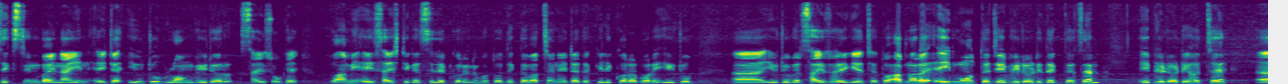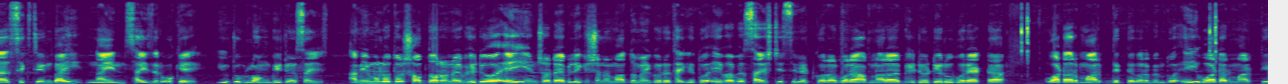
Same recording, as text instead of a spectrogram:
সিক্সটিন বাই নাইন এইটা ইউটিউব লং ভিডিওর সাইজ ওকে তো আমি এই সাইজটিকে সিলেক্ট করে নেব। তো দেখতে পাচ্ছেন, এটাতে ক্লিক করার পরে ইউটিউব ইউটিউবের সাইজ হয়ে গিয়েছে। তো আপনারা এই মুহূর্তে যে ভিডিওটি দেখতেছেন, এই ভিডিওটি হচ্ছে সিক্সটিন বাই নাইন সাইজের okay YouTube long video size আমি মূলত সব ধরনের ভিডিও এই ইনশট অ্যাপ্লিকেশনের মাধ্যমে করে থাকি। তো এইভাবে সাইজটি সিলেক্ট করার পরে আপনারা ভিডিওটির উপরে একটা ওয়াটার মার্ক দেখতে পারবেন। তো এই ওয়াটার মার্কটি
